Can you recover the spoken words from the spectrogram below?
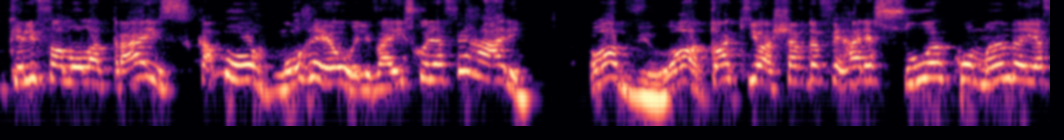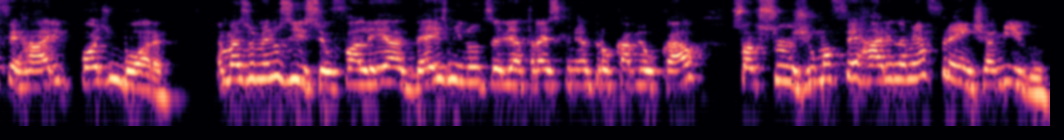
O que ele falou lá atrás, acabou, morreu. Ele vai escolher a Ferrari. Óbvio, ó, tô aqui, ó, a chave da Ferrari é sua, comanda aí a Ferrari, pode ir embora. É mais ou menos isso. Eu falei há 10 minutos ali atrás que eu ia trocar meu carro, só que surgiu uma Ferrari na minha frente, amigo.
